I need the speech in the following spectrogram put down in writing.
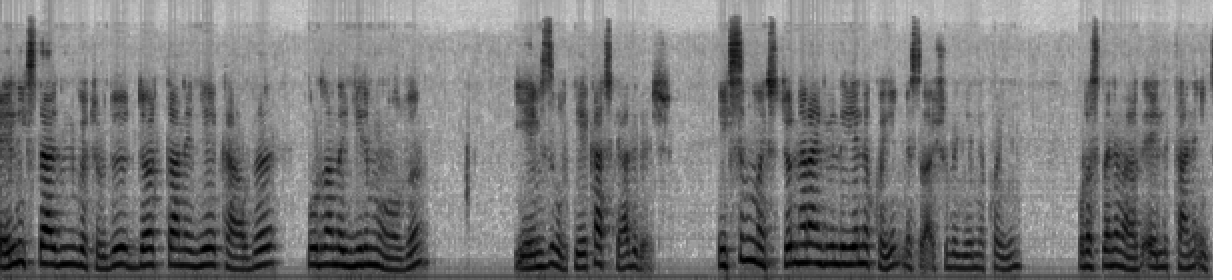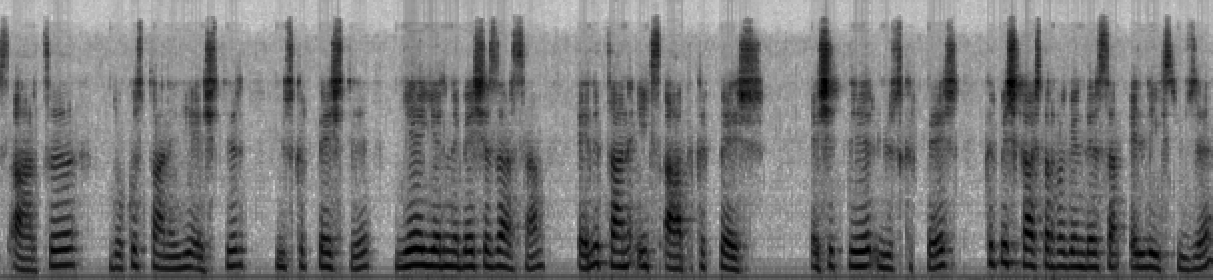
50x derdini götürdü. 4 tane y kaldı. Buradan da 20 oldu. Y'mizi bulduk. Y kaç geldi? 5. X'i bulmak istiyorum. Herhangi birinde yerine koyayım. Mesela şurada yerine koyayım. Burası da ne vardı? 50 tane x artı 9 tane y eşittir. 145'ti. Y yerine 5 yazarsam 50 tane x artı 45 eşittir 145. 45'i karşı tarafa gönderirsem 50x 100'e.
